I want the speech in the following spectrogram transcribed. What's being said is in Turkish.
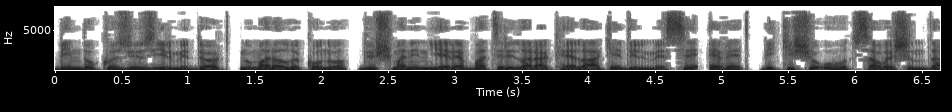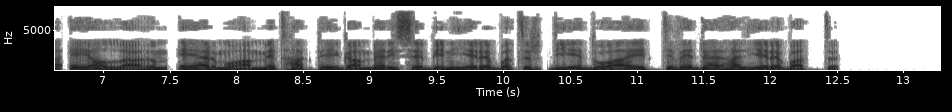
1924, numaralı konu, düşmanın yere batırılarak helak edilmesi, evet, bir kişi Uhud savaşında, ey Allah'ım, eğer Muhammed hak peygamber ise beni yere batır, diye dua etti ve derhal yere battı.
